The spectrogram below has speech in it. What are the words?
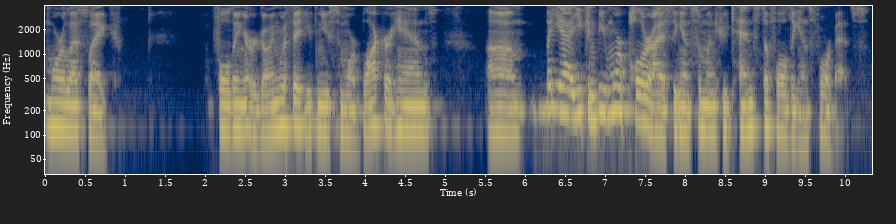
more or less like folding or going with it, you can use some more blocker hands. Um, but yeah, you can be more polarized against someone who tends to fold against four bets.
